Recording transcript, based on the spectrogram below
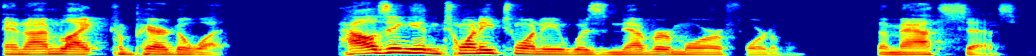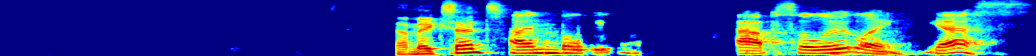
And I'm like, compared to what? Housing in 2020 was never more affordable. The math says. That makes sense? Unbelievable. Absolutely. Yes.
